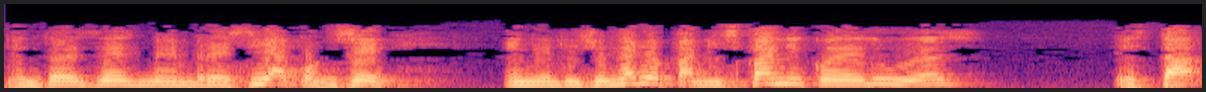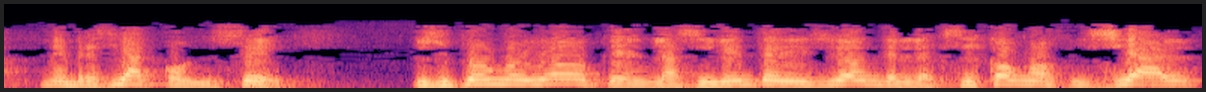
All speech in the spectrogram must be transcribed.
Entonces es membresía con C. En el diccionario panhispánico de dudas está membresía con C. Y supongo yo que en la siguiente edición del lexicón oficial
